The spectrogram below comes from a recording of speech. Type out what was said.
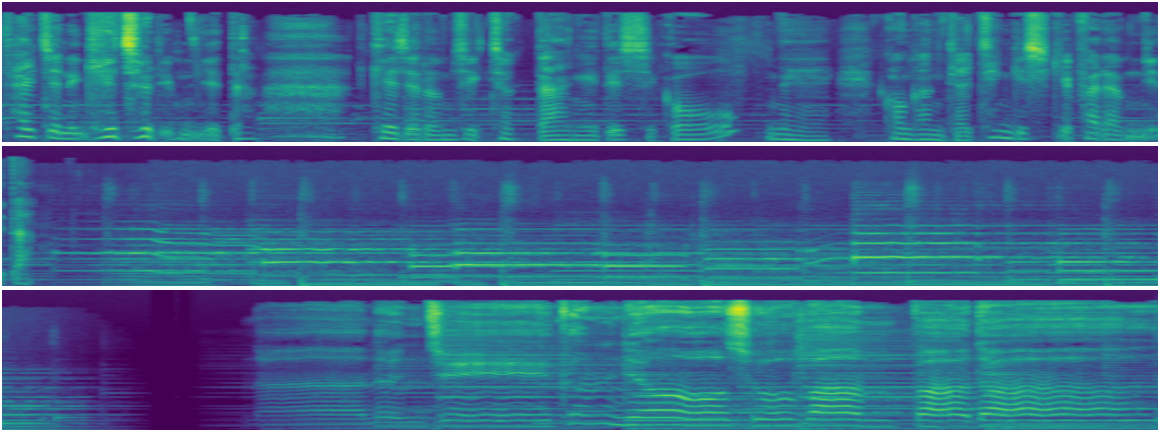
살찌는 계절입니다. 계절 음식 적당히 드시고 네 건강 잘 챙기시기 바랍니다. 여수 밤바다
